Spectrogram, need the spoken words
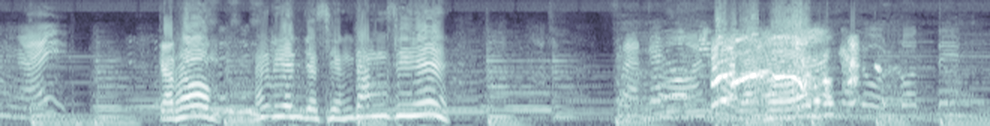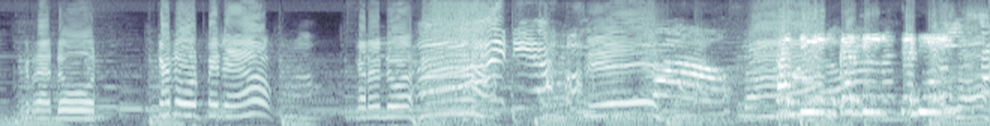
มไงกระท่อม นักเรียนอย่าเสียงดังสิ กระท้อนกระท้อนกระโดดโลดเต้นกระโดด กระโดดไปแล้ว กระโดดห้าสี่สามกระดิ่งกระดิ่งกระดิ่งสอง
